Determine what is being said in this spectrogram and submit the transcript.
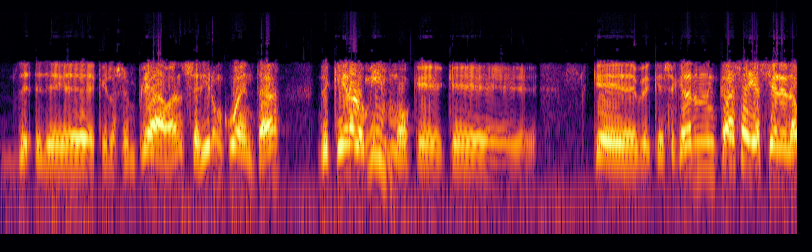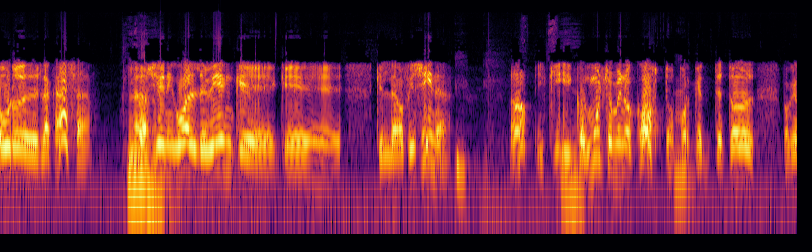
de, que los empleaban se dieron cuenta de que era lo mismo que, que que, se quedaron en casa y hacían el laburo desde la casa. Lo hacían igual de bien que, que, en la oficina. ¿no? Y, con mucho menos costo, ah. porque todo, porque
